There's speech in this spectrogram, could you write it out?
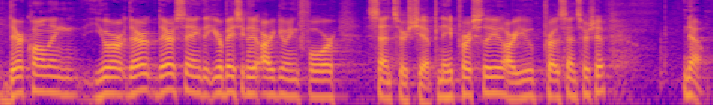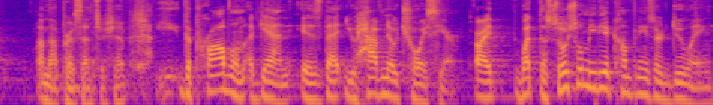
They're calling your, they're, they're saying that you're basically arguing for censorship. Nate, Persily, are you pro censorship? No, I'm not pro censorship. The problem, again, is that you have no choice here. All right, what the social media companies are doing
